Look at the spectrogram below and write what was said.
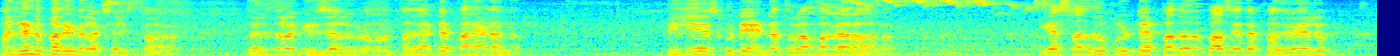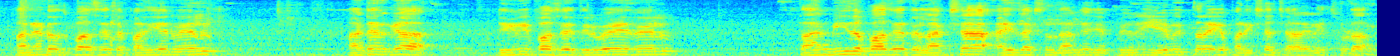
పన్నెండు పన్నెండు లక్షలు ఇస్తామన్నారు. దళితుల గిరిజనులు కూడా మనం పది అంటే పన్నెండు అన్నారు. పెళ్ళి చేసుకుంటే ఎంట తులం బంగారం అన్నారు. ఇక చదువుకుంటే పదవది పాస్ అయితే పదివేలు పన్నెండవది పాస్ అయితే పదిహేను వేలు అటెన్గా డిగ్రీ పాస్ అయితే ఇరవై ఐదు వేలు దాని మీద పాస్ అయితే లక్ష ఐదు లక్షల దానికే చెప్పింది ఏమి ఇస్తారో ఇక పరీక్షలు చాలని చూడాలి.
